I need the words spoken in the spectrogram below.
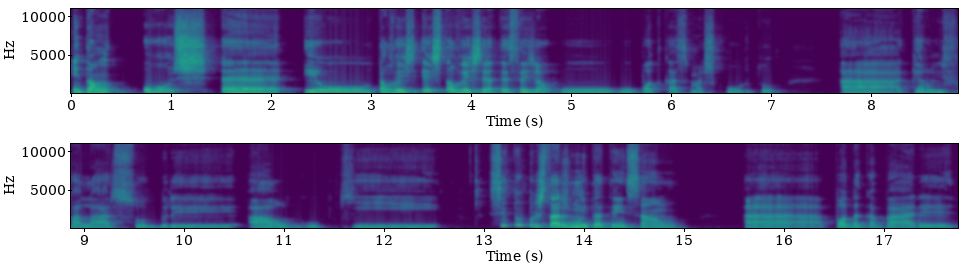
Então, hoje é, eu talvez este talvez até seja o, o podcast mais curto, ah, quero lhe falar sobre algo que, se tu prestares muita atenção, ah, pode acabar eh,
